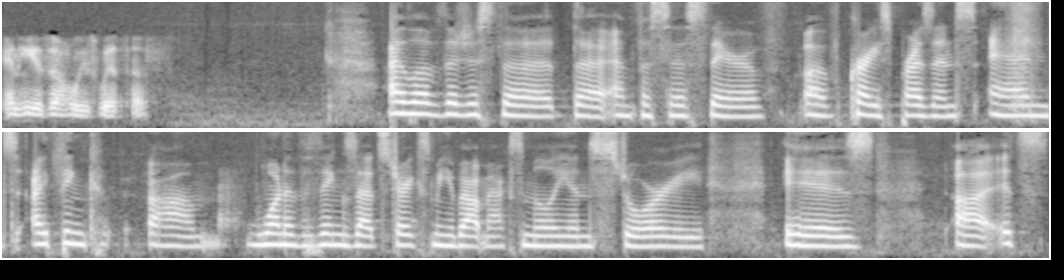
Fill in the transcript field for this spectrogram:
and He is always with us. I love the just the the emphasis there of of Christ's presence, and I think um, one of the things that strikes me about Maximilian's story is uh, it's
